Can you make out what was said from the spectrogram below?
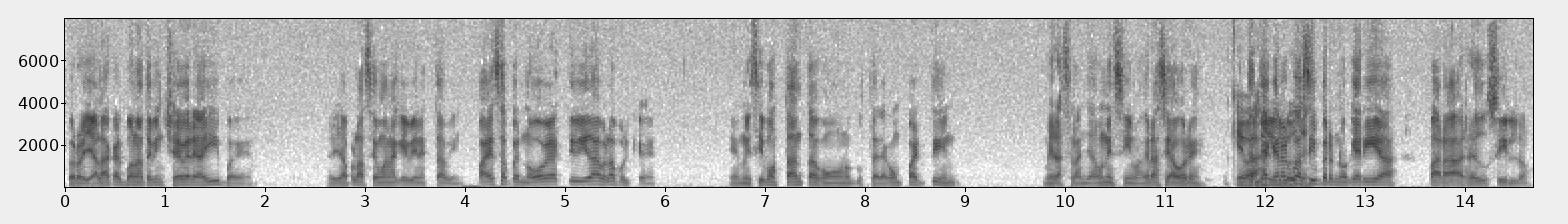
Pero ya la carbonate bien chévere ahí, pues ya para la semana que viene está bien. Para esa, pues no va a haber actividad, ¿verdad? Porque eh, no hicimos tanta como nos gustaría compartir. Mira, se la añadieron encima. Gracias, Ore. Que Entendía que era algo así, pero no quería para reducirlo.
